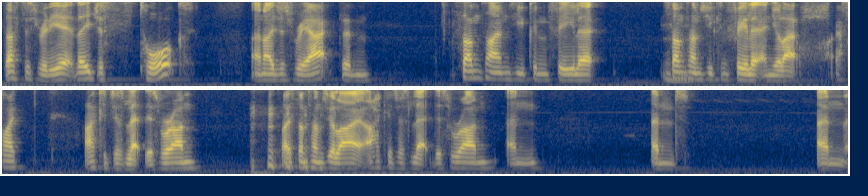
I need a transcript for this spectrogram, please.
that's just really it. They just talk, and I just react. And sometimes you can feel it. Mm-hmm. Sometimes you can feel it, and you're like, "Oh, if I, I could just let this run. like sometimes you're like, I could just let this run, and and and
